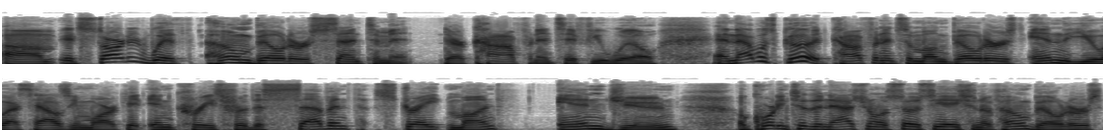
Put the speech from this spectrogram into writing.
Um, it started with home builder sentiment their confidence, if you will. And that was good. Confidence among builders in the U.S. housing market increased for the seventh straight month in June. According to the National Association of Home Builders,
